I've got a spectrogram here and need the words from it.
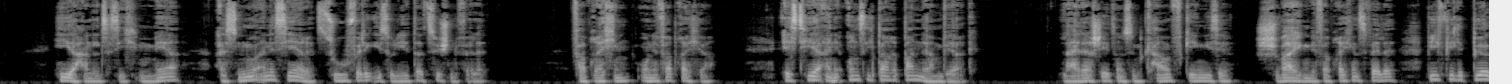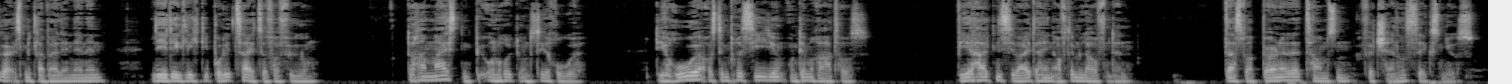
Hier handelt es sich um mehr als nur eine Serie zufällig isolierter Zwischenfälle. Verbrechen ohne Verbrecher. Ist hier eine unsichtbare Bande am Werk? Leider steht uns im Kampf gegen diese schweigende Verbrechensfälle, wie viele Bürger es mittlerweile nennen, lediglich die Polizei zur Verfügung. Doch am meisten beunruhigt uns die Ruhe. Die Ruhe aus dem Präsidium und dem Rathaus. Wir halten sie weiterhin auf dem Laufenden. Das war Bernadette Thompson für Channel 6 News.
